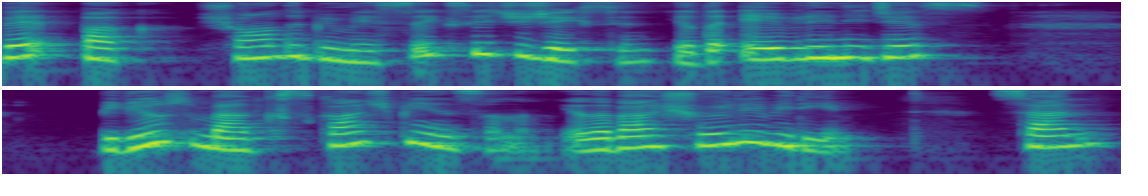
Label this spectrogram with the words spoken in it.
Ve bak şu anda bir meslek seçeceksin ya da evleneceğiz. Biliyorsun ben kıskanç bir insanım ya da ben şöyle biriyim. Sen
